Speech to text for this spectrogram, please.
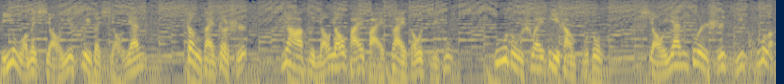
比我们小一岁的小烟。”正在这时，鸭子摇摇摆摆再走几步，咕咚摔地上不动。小烟顿时急哭了，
